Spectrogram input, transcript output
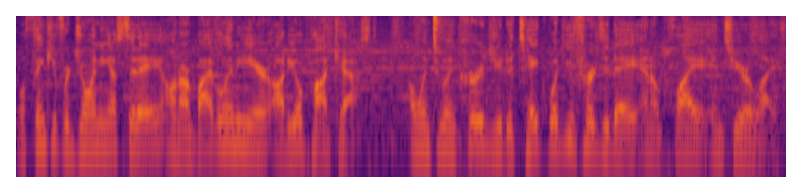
Well, thank you for joining us today on our Bible in a Year audio podcast. I want to encourage you to take what you've heard today and apply it into your life.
